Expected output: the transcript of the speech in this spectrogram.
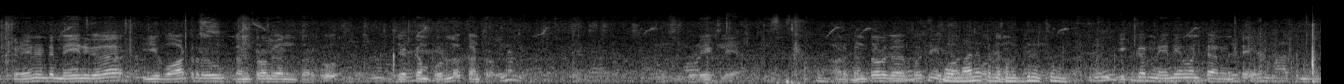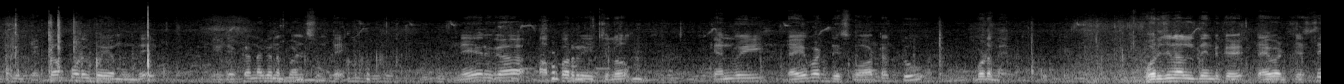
ఇక్కడ ఏంటంటే మెయిన్గా ఈ వాటర్ కంట్రోల్ కానంత వరకు జక్కంపూడిలో కంట్రోల్ క్లియర్ ఆడ కంట్రోల్ కాకపోతే. ఇక్కడ నేనేమంటానంటే జక్కంపూడికి పోయే ముందే ఇది ఎక్కడ బండ్స్ ఉంటే నేరుగా అప్పర్ రీచ్లో can we divert this water to Budameru. Original దీనికి డైవర్ట్ చేస్తే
